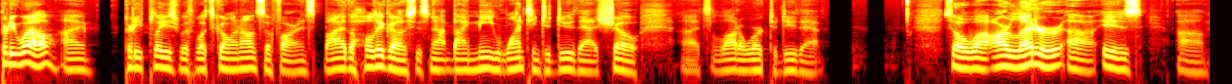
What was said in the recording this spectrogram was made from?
pretty well. I'm pretty pleased with what's going on so far. It's by the Holy Ghost. It's not by me wanting to do that show. Uh, it's a lot of work to do that. So uh, our letter uh, is um,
